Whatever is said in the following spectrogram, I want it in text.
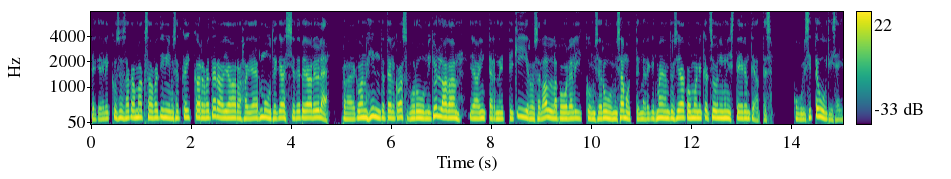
tegelikkuses aga maksavad inimesed kõik arved ära ja raha jääb muudegi asjade peale üle. praegu on hindadel kasvuruumi küllaga ja interneti kiirusel allapoole liikumise ruumi samuti, märgib Majandus- ja Kommunikatsiooniministeerium teates. kuulsite uudiseid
